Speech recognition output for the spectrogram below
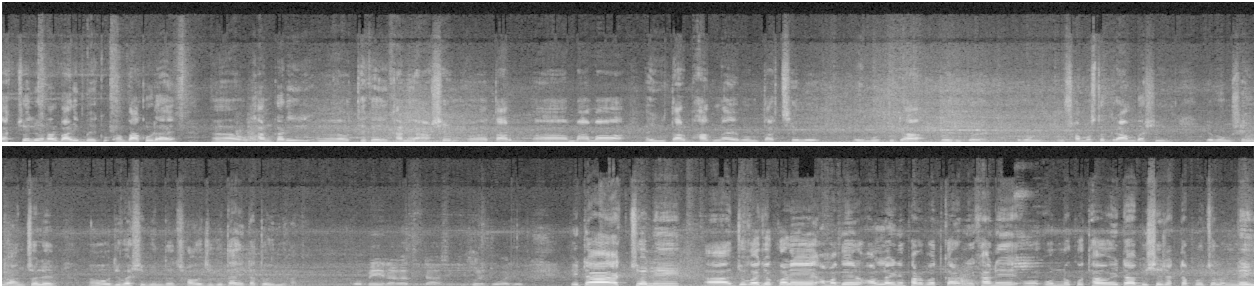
অ্যাকচুয়ালি ওনার বাড়ি বাঁকুড়ায়। ওখানকারই থেকে এখানে আসেন। তার মামা এই তার ভাগনা এবং তার ছেলে এই মূর্তিটা তৈরি করেন। এবং সমস্ত গ্রামবাসী এবং সেই অঞ্চলের অধিবাসী বৃন্দ সহযোগিতায় এটা তৈরি হয়। কবে নাগাদ এটা আসে? কি করে যোগাযোগ? এটা অ্যাকচুয়ালি যোগাযোগ করে আমাদের অনলাইনে ফারবত কারণ এখানে অন্য কোথাও এটা বিশেষ একটা প্রচলন নেই।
